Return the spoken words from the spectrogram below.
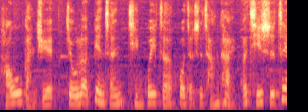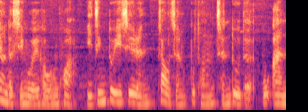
毫无感觉，久了变成潜规则或者是常态。而其实这样的行为和文化，已经对一些人造成不同程度的不安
